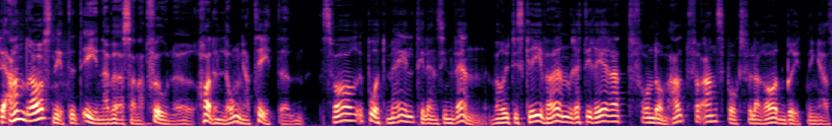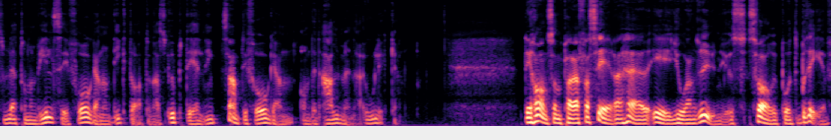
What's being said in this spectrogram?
Det andra avsnittet i Nervösa nationer har den långa titeln Svar på ett mejl till en sin vän, varuti skrivaren retirerat från de alltför anspråksfulla radbrytningar som lett honom vilse i frågan om diktaternas uppdelning samt i frågan om den allmänna olyckan. Det Hansson parafraserar här är Johan Runius svar på ett brev,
